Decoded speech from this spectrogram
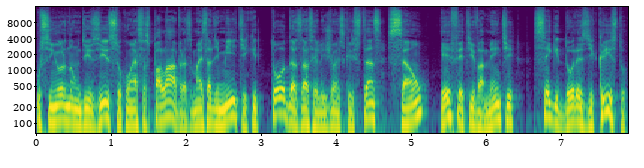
O Senhor não diz isso com essas palavras, mas admite que todas as religiões cristãs são, efetivamente, seguidoras de Cristo,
